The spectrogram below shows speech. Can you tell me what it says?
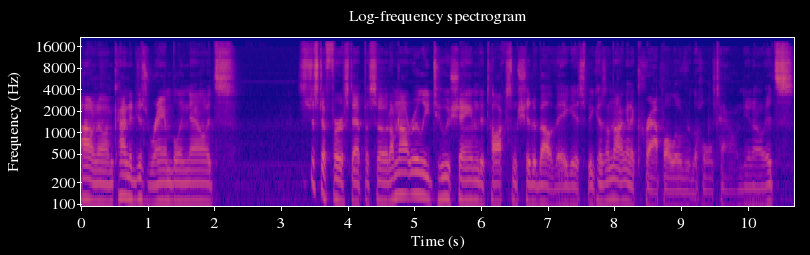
I don't know. I'm kind of just rambling now. It's it's just a first episode. I'm not really too ashamed to talk some shit about Vegas because I'm not gonna crap all over the whole town. You know, it's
